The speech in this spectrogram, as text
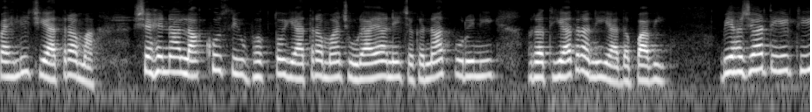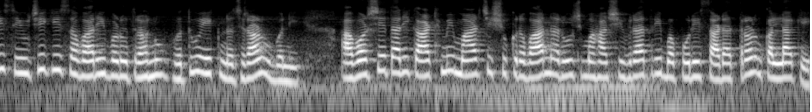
પહેલી જ યાત્રામાં શહેરના લાખો શિવભક્તો યાત્રામાં જોડાયા અને જગન્નાથપુરીની રથયાત્રાની યાદ અપાવી. બે હજાર તેરથી શિવજી કી સવારી વડોદરાનું વધુ એક નજરાણું બની. આ વર્ષે તારીખ આઠમી માર્ચ શુક્રવારના રોજ મહાશિવરાત્રિ બપોરે સાડા ત્રણ કલાકે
